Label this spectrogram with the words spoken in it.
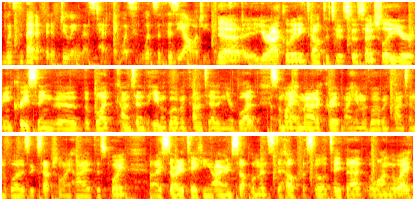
What's the benefit of doing this tent thing? What's what's the physiology thing? Yeah, you're acclimating to altitude. So essentially, you're increasing the, the blood content, the hemoglobin content in your blood. So my hematocrit, my hemoglobin content of blood is exceptionally high at this point. I started taking iron supplements to help facilitate that along the way.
